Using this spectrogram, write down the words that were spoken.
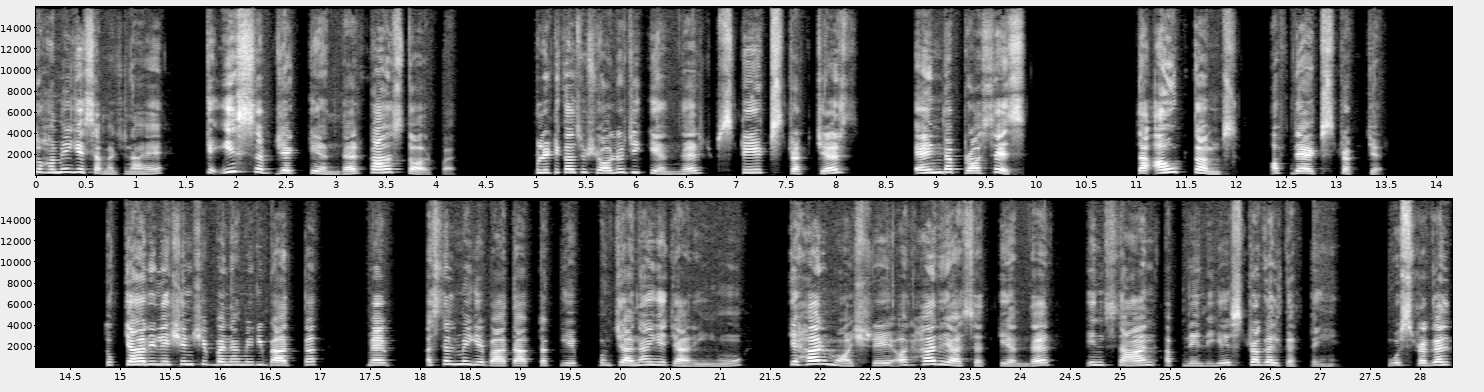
तो हमें ये समझना है कि इस सब्जेक्ट के अंदर, ख़ास तौर पर पॉलिटिकल सोशोलॉजी के अंदर state structures and the process the outcomes of that structure तो क्या रिलेशनशिप बना मेरी बात का? मैं असल में ये बात आप तक ये पहुंचाना ये चाह रही हूँ कि हर माशरे और हर रियासत के अंदर इंसान अपने लिए स्ट्रगल करते हैं। वो स्ट्रगल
